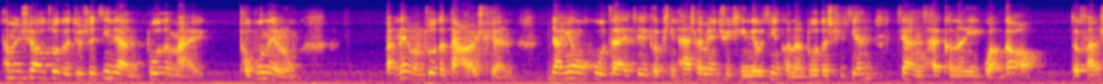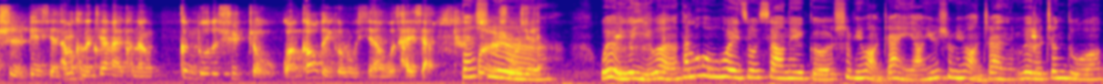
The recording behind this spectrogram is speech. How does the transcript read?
他们需要做的就是尽量多的买头部内容，把内容做的大而全，让用户在这个平台上面去停留尽可能多的时间，这样才可能以广告的方式变现。他们可能将来可能更多的去走广告的一个路线，我猜想。但是，我有一个疑问，他们会不会就像那个视频网站一样？因为视频网站为了争夺。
